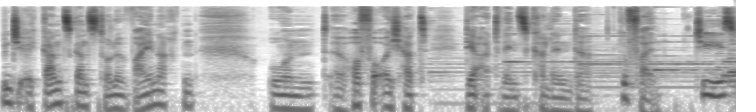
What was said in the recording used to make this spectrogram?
wünsche ich euch ganz, ganz tolle Weihnachten und äh, hoffe, euch hat der Adventskalender gefallen. Tschüss!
